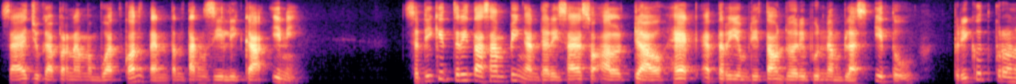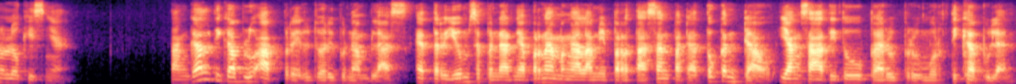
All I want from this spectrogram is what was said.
Saya juga pernah membuat konten tentang Zilliqa ini. Sedikit cerita sampingan dari saya soal DAO hack Ethereum di tahun 2016 itu, Berikut kronologisnya. Tanggal 30 April 2016, Ethereum sebenarnya pernah mengalami peretasan pada token DAO yang saat itu baru berumur 3 bulan.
